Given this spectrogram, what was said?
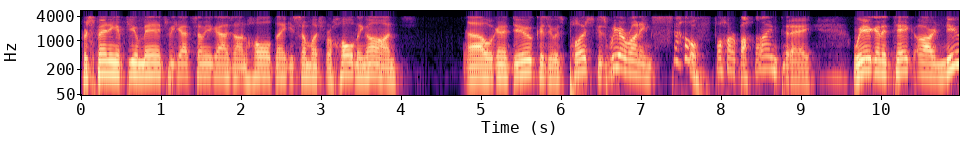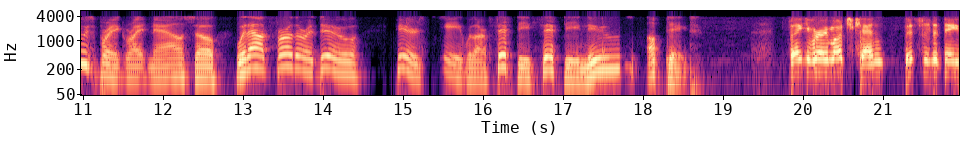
for spending a few minutes. We got some of you guys on hold. Thank you so much for holding on. Uh, we're to do because it was pushed because we are running so far behind today. We're going to take our news break right now. So without further ado, here's Steve with our 50-50 news update. Thank you very much, Ken. This is the Day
